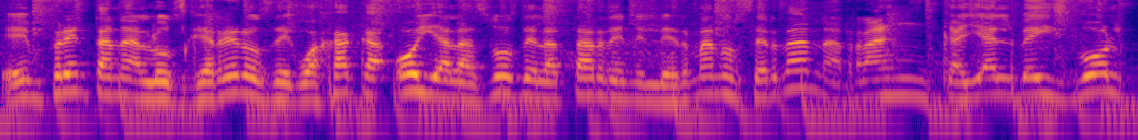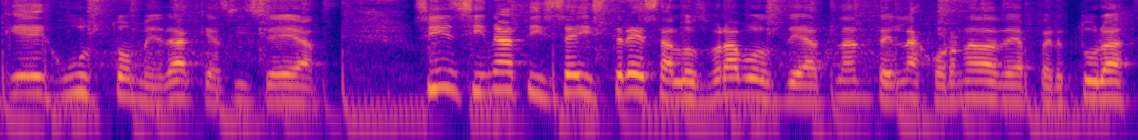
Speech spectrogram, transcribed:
enfrentan a los Guerreros de Oaxaca hoy a las 2 de la tarde en el Hermano Cerdán. Arranca ya el béisbol, qué gusto me da que así sea. Cincinnati 6-3 a los Bravos de Atlanta en la jornada de apertura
